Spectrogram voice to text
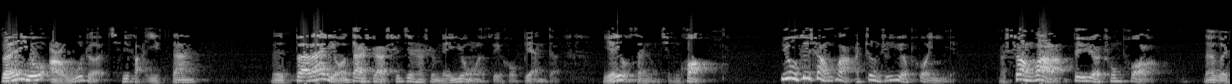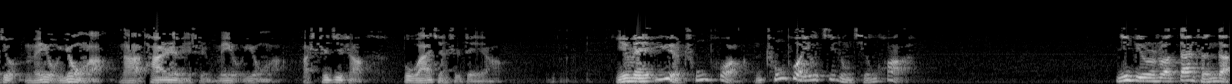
本有而无者，其法亦三。呃，本来有，但是啊，实际上是没用了，最后变的也有三种情况。用虽上卦，正值月破矣。上卦了，被月冲破了，那个就没有用了。那他认为是没有用了啊，实际上不完全是这样。因为月冲破了，冲破有几种情况啊？你比如说，单纯的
